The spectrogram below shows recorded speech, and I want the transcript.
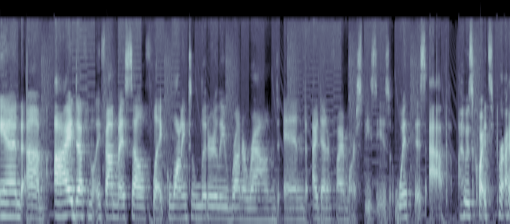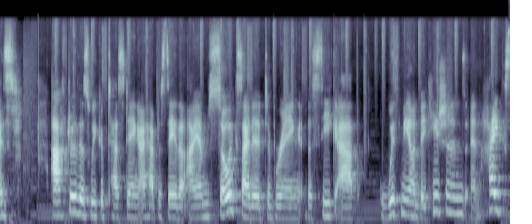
And um, I definitely found myself like wanting to literally run around and identify more species with this app. I was quite surprised. After this week of testing, I have to say that I am so excited to bring the Seek app with me on vacations and hikes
